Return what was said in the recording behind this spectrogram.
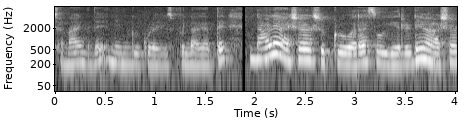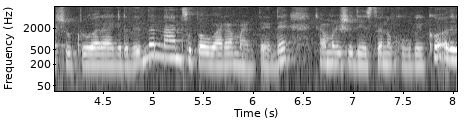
ಚೆನ್ನಾಗಿದೆ. ನಿಮಗೂ ಕೂಡ ಯೂಸ್ಫುಲ್ ಆಗುತ್ತೆ. ನಾಳೆ ಆಶಾ ಶುಕ್ರವಾರ ಸೊ ಎರಡೇ ಆಶಾ ಶುಕ್ರವಾರ ಆಗಿರೋದ್ರಿಂದ ನಾನು ಸ್ವಲ್ಪ ವಾರ ಮಾಡ್ತಾಯಿದ್ದೆ ಚಾಮುಂಡೇಶ್ವರಿ ದೇವಸ್ಥಾನಕ್ಕೆ ಹೋಗಬೇಕು. ಅದ್ರ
